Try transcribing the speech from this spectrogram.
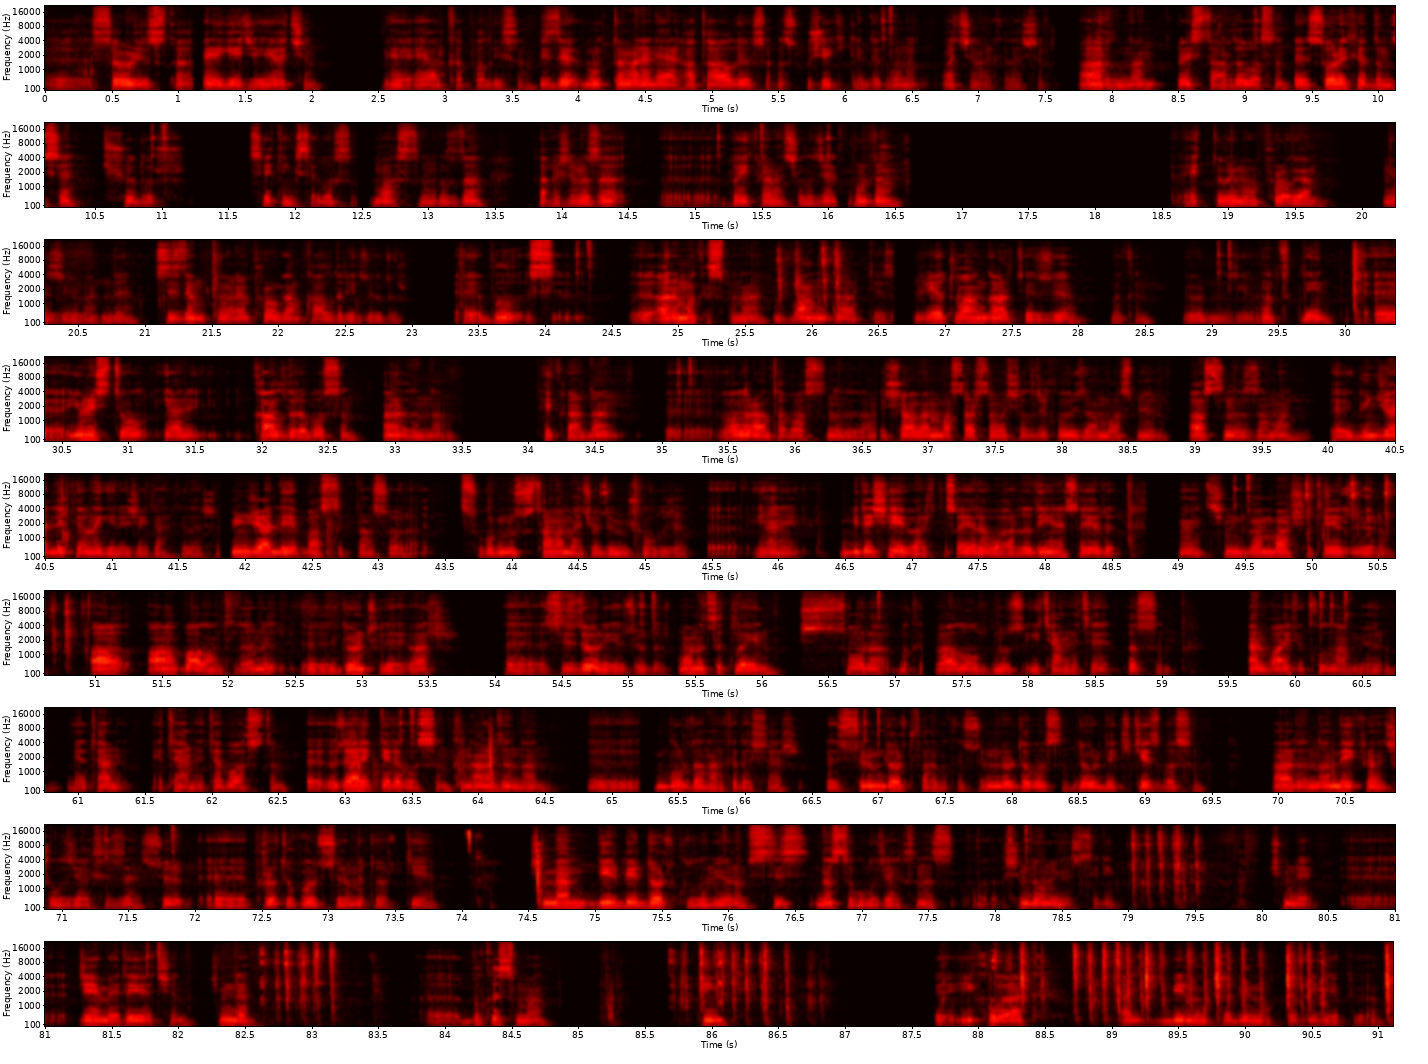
e, Surges'ta VGC'yi açın. E, eğer kapalıysa. Sizde muhtemelen eğer hata alıyorsanız bu şekildedir. Bunu açın arkadaşlar. Ardından Restart'a basın. E, sonraki adım ise şudur. Settings'e basın. Bastığımızda karşımıza e, bu ekran açılacak. Buradan Add to Remove Program yazıyor bende. Sizde muhtemelen program kaldır yazıyordur. E, bu e, arama kısmına Vanguard yazıyor. Riot Vanguard yazıyor. Bakın gördüğünüz gibi. Buna tıklayın. E, Uninstall yani kaldıra basın. Ardından tekrardan e, Valorant'a bastığınız zaman şu an ben basarsam açılacak o yüzden basmıyorum. Bastığınız zaman e, güncelle ekranına gelecek arkadaşlar. Güncelleye bastıktan sonra sorunuz tamamen çözülmüş olacak. E, yani bir de şey var. Sayarı vardı. DNS ayarı Evet şimdi ben başlata yazıyorum. A, A bağlantılarını e, görüntüleri var. E, sizde oraya yazıyordu. Onu tıklayın. Sonra bakın bağlı olduğunuz internete basın. Ben Wi-Fi kullanmıyorum. Ethernet, Ethernet'e bastım. E, özelliklere basın. Bakın ardından e, buradan arkadaşlar e, sürüm 4 var bakın. Sürüm 4'e basın. 4'e iki kez basın. Ardından bir ekran açılacak size. Sür, e, protokol sürümü 4 diye. Şimdi ben 114 kullanıyorum. Siz nasıl bulacaksınız? Şimdi onu göstereyim. Şimdi e, CMD'yi açın. Şimdi bu kısma ping ilk olarak ben 1.1.1 yapıyorum.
